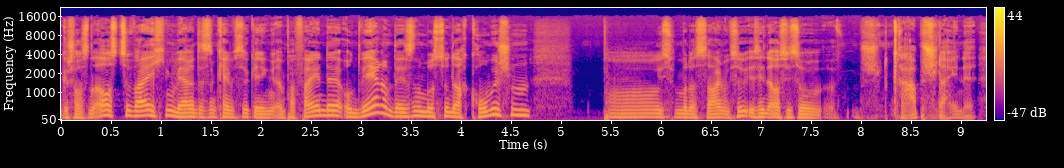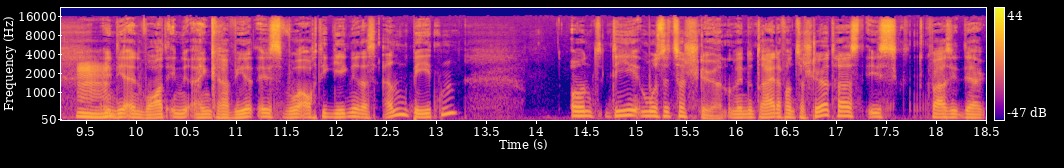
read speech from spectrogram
Geschossen auszuweichen. Währenddessen kämpfst du gegen ein paar Feinde und währenddessen musst du nach komischen, wie soll man das sagen, so- sehen aus wie so äh, Grabsteine, in die ein Wort in, eingraviert ist, wo auch die Gegner das anbeten. Und die musst du zerstören. Und wenn du drei davon zerstört hast, ist quasi der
